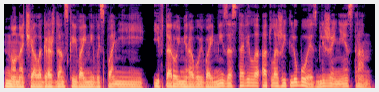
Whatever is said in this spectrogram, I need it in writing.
Но начало гражданской войны в Испании и Второй мировой войны заставило отложить любое сближение стран.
